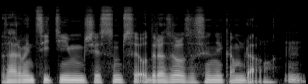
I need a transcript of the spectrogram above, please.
zároveň cítím, že jsem se odrazil zase někam dál. Mm.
